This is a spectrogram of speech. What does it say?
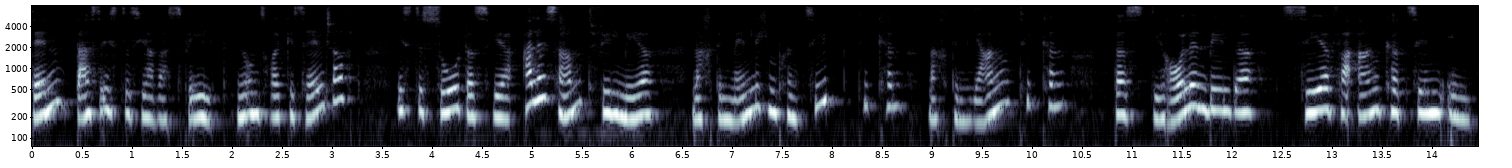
Denn das ist es ja, was fehlt. In unserer Gesellschaft ist es so, dass wir allesamt viel mehr nach dem männlichen Prinzip ticken, nach dem Yang ticken, dass die Rollenbilder sehr verankert sind in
